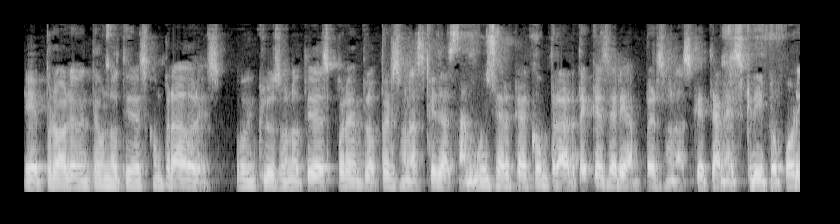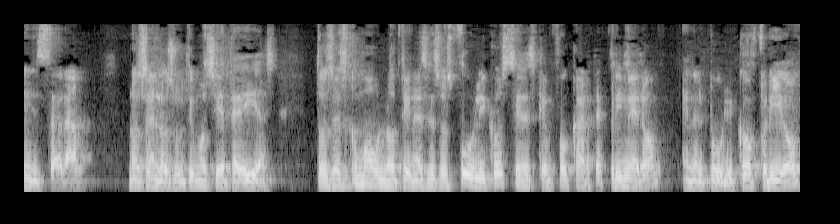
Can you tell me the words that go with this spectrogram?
eh, probablemente aún no tienes compradores o incluso no tienes, por ejemplo, personas que ya están muy cerca de comprarte, que serían personas que te han escrito por Instagram, no sé, en los últimos siete días. Entonces, como aún no tienes esos públicos, tienes que enfocarte primero en el público frío,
